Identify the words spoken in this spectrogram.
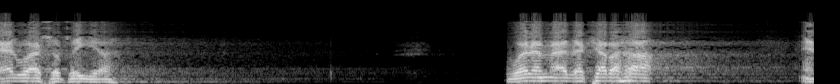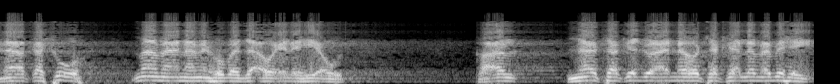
الواسطية. ولما ذكرها ناقشوه ما معنى منه بدأ وإليه يعود. قال نعتقد أنه تكلم به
